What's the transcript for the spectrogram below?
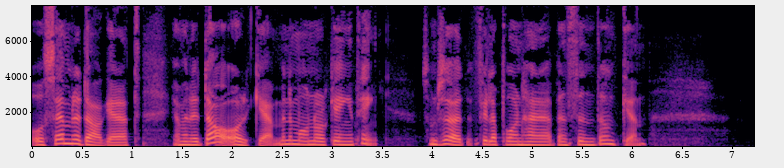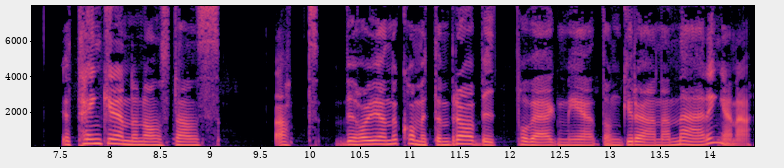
och sämre dagar. att jag menar, Idag orkar jag, men imorgon orkar jag ingenting. Som du sa, fylla på den här bensindunken. Jag tänker ändå någonstans att vi har ju ändå kommit en bra bit på väg med de gröna näringarna.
